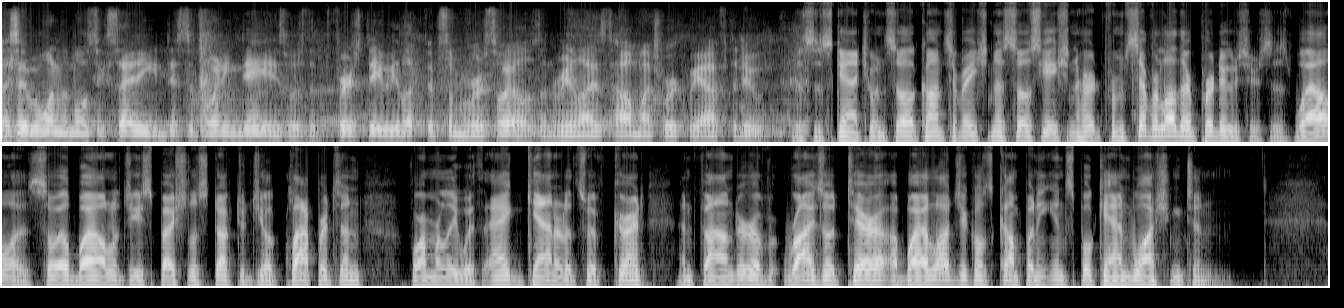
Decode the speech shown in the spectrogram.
I said one of the most exciting and disappointing days was the first day we looked at some of our soils and realized how much work we have to do. The Saskatchewan Soil Conservation Association heard from several other producers as well as soil biology specialist Dr. Jill Clapperton, formerly with Ag Canada Swift Current and founder of Rhizoterra, a biologicals company in Spokane, Washington.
